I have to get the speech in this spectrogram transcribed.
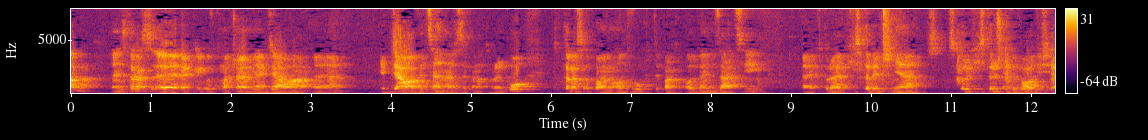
Dobra, no więc teraz e, jak jakby wytłumaczyłem jak działa, e, jak działa wycena ryzyka na tym rynku, to teraz opowiem o dwóch typach organizacji, e, które historycznie, z których historycznie wywodzi się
